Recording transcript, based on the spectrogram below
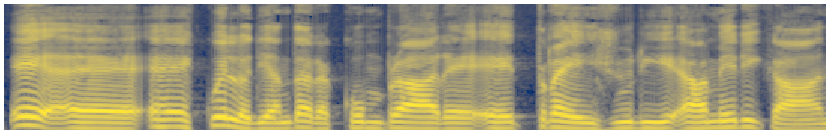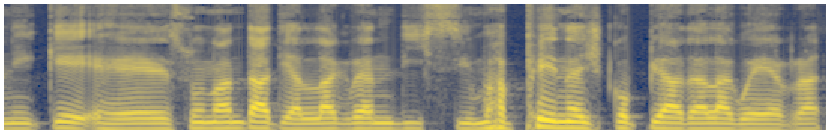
è, è, eh, è quello di andare a comprare eh, treasury americani che eh, sono andati alla grandissima appena è scoppiata la guerra.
